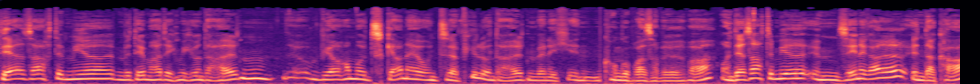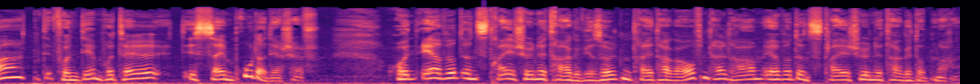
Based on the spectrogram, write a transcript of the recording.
Der sagte mir, mit dem hatte ich mich unterhalten. Wir haben uns gerne und sehr viel unterhalten, wenn ich in Kongo Brazzaville war. Und der sagte mir, im Senegal, in Dakar, von dem Hotel ist sein Bruder der Chef. Und er wird uns drei schöne Tage, wir sollten drei Tage Aufenthalt haben, er wird uns drei schöne Tage dort machen.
